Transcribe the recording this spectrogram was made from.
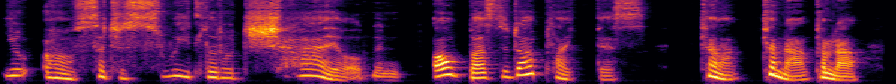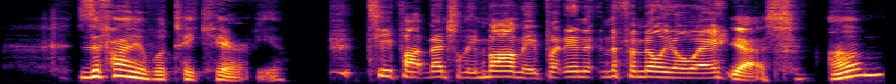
You oh such a sweet little child and all busted up like this. Come on, come now, come now. Zephyr will take care of you. Teapot mentally mommy, but in in the familial way. Yes. Um,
